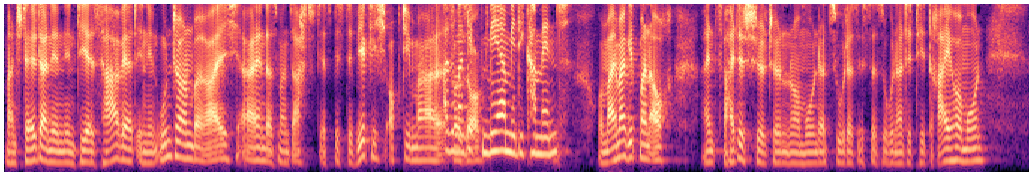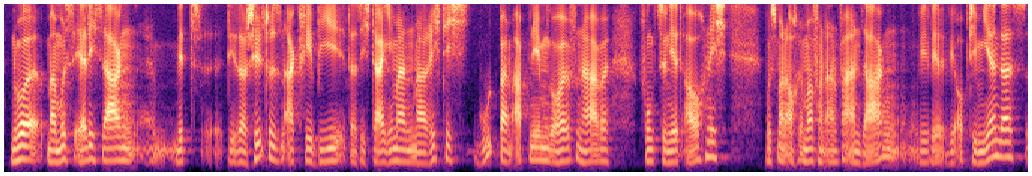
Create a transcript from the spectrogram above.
Man stellt dann den, den TSH-Wert in den unteren Bereich ein, dass man sagt, jetzt bist du wirklich optimal Also man versorgt. gibt mehr Medikament. Und manchmal gibt man auch ein zweites Schilddrüsenhormon dazu, das ist das sogenannte T3-Hormon. Nur man muss ehrlich sagen, mit dieser Schilddrüsenakribie, dass ich da jemandem mal richtig gut beim Abnehmen geholfen habe, funktioniert auch nicht. Muss man auch immer von Anfang an sagen, wir, wir, wir optimieren das,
